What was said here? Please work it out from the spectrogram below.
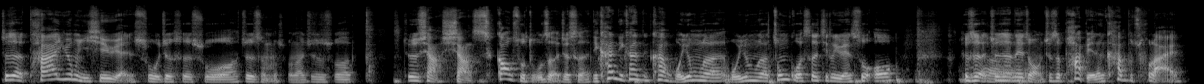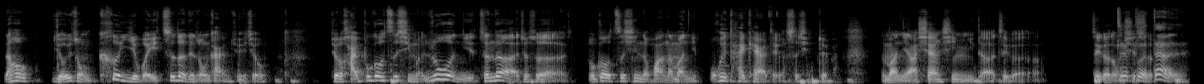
就是他用一些元素，就是说就是怎么说呢，就是说就是想想告诉读者，就是你看你看你看，我用了我用了中国设计的元素哦，就是就是那种就是怕别人看不出来，然后有一种刻意为之的那种感觉就。就还不够自信嘛？如果你真的就是足够自信的话，那么你不会太 care 这个事情，对吧？那么你要相信你的这个这个东西是。但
